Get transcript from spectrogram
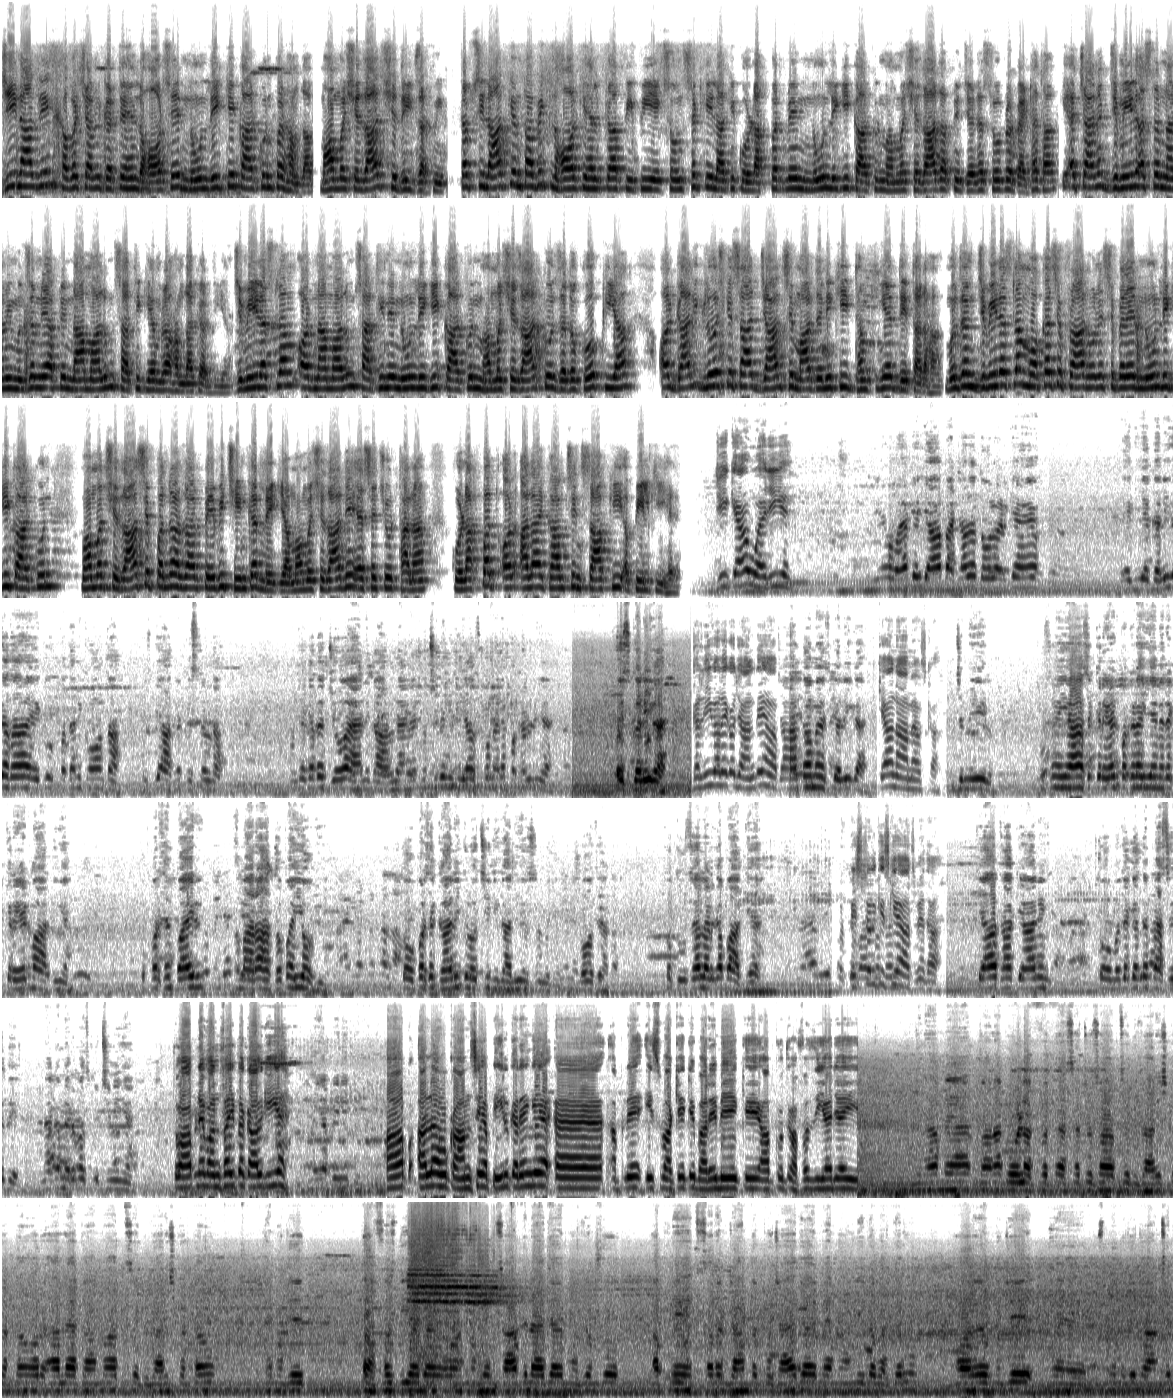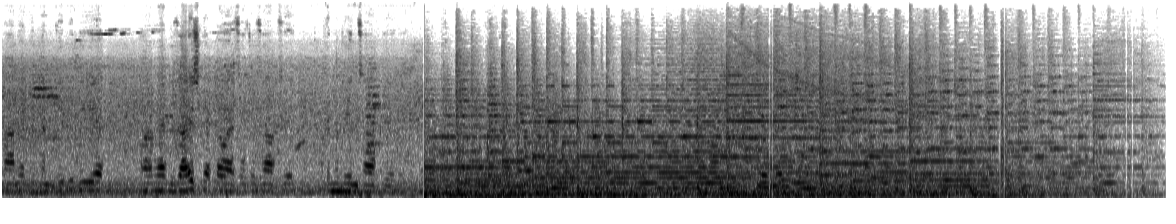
जी नाजरीन, खबर शामिल करते हैं लाहौर से। नून लीग के कारकुन पर हमला। मोहम्मद शहजाद शदीद जख्मी। तफसीलात के मुताबिक लाहौर के हल्का पी पी एक सौ उनसठ के इलाके कोलखपत में नून लीगी कारकुन मोहम्मद शहजाद अपने जनरल स्टोर पर बैठा था कि अचानक जमील असलम नामी मुलजम ने अपने नामालूम साथी के हमरा हमला कर दिया। जमील असलम और नामालूम साथी ने नून लीगी कारकुन मोहम्मद शहजाद को जदोकोब किया और गाली गलोच के साथ जान से मार देने की धमकियाँ देता रहा। मुलजम जमील असलम मौका से फरार होने से पहले नून लीगी कारकुन मोहम्मद शहजाद से पंद्रह हज़ार रुपए भी छीन कर ले गया। मोहम्मद शहजाद ने एस एच ओ थाना कोडकपत और आला काम से इंसाफ की अपील की है। जी क्या हुआ है जी ये? ये हुआ कि यहाँ बैठा था दो लड़के हैं। एक ये गली का था एक पता नहीं कौन था उसके हाथ में पिस्टल था। मुझे कहते जो है निकाल मैंने कुछ भी नहीं किया उसको मैंने पकड़ लिया तो इस गली का? गली वाले को जानते हैं आप? जानता हूँ मैं इस गली का। क्या नाम है उसका? जमील। उसने यहाँ से क्रेड पकड़ा है मेरे क्रेड मार दिए। ऊपर से बाहर हमारा हाथों पाई होगी। तो ऊपर से गाली कलोची निकाली है उसने मुझे बहुत ज़्यादा। तो दूसरा लड़का भाग गया। और पिस्टल किसके हाथ में था? क्या था क्या नहीं तो मुझे कहते पैसे दे। मैं कहा मेरे पास कुछ नहीं है। तो आपने वन फाइव पे कॉल की है? आप अला हुकाम से अपील करेंगे अ, अपने इस वाक़े के बारे में कि आपको तहफ़ दिया जाए। जनाब मैं थाना कोल्ड अकबर एस एच ओ साहब से गुजारिश करता हूँ और आला काम से गुजारिश करता हूँ कि मुझे तहफ़ दिया जाए और मुझे इंसाफ दिलाया जाए मुझे को अपने सर अंजाम तक पहुँचाया जाए। मैं नूनली का वर्कर हूँ और मुझे उसने मुझे जान से मारने की धमकी भी दी है और मैं गुजारिश करता हूँ एस एच ओ साहब से कि मुझे इंसाफ दे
